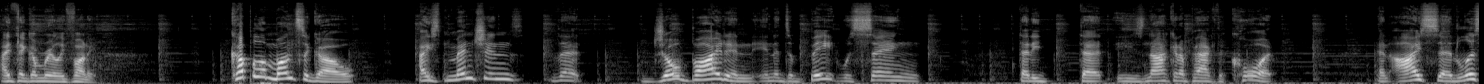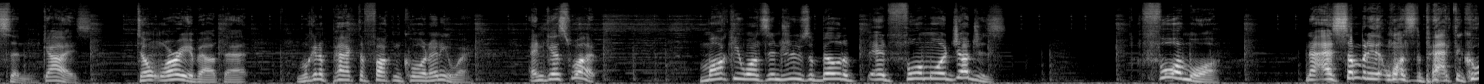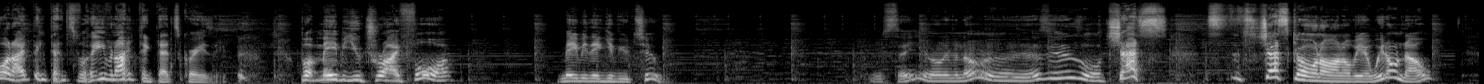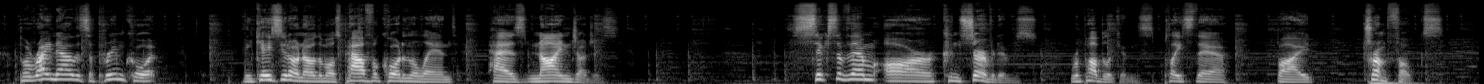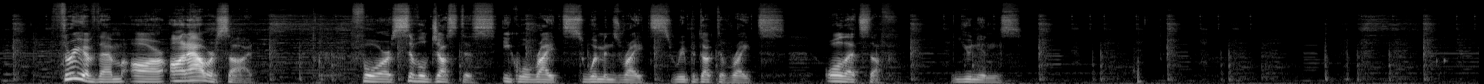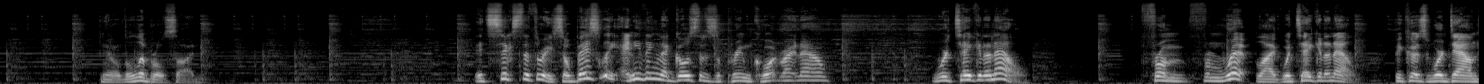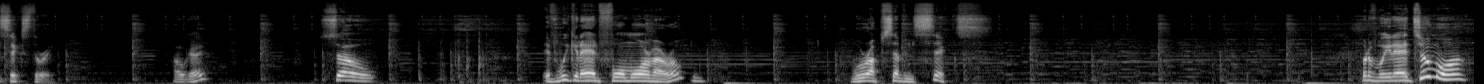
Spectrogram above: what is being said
I think I'm really funny. A couple of months ago, I mentioned that Joe Biden in a debate was saying that he that he's not going to pack the court. And I said, "Listen, guys, don't worry about that. We're going to pack the fucking court anyway." And guess what? Markey wants to introduce a bill to add four more judges. Four more. Now, as somebody that wants to pack the court, I think that's even I think that's crazy. But maybe you try four. Maybe they give you two. You see, you don't even know. This is a little chess. It's, it's chess going on over here. We don't know. But right now, the Supreme Court, in case you don't know, the most powerful court in the land has nine judges. Six of them are conservatives, Republicans, placed there by Trump folks. Three of them are on our side for civil justice, equal rights, women's rights, reproductive rights, all that stuff. Unions. You know, the liberal side. It's six to three. So basically, anything that goes to the Supreme Court right now, we're taking an L. From from Rip, like we're taking an L because we're down six three. Okay. So if we could add four more of our own, we're up seven six. But if we could add two more,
